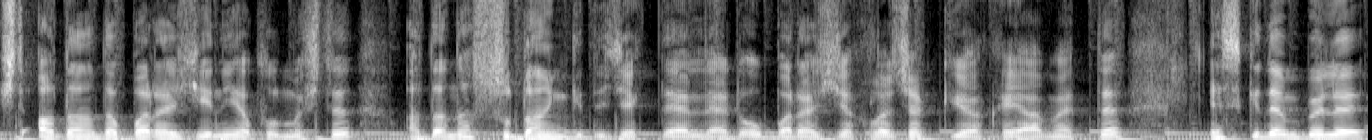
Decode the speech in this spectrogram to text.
İşte Adana'da baraj yeni yapılmıştı. Adana sudan gidecek derlerdi. O baraj yakılacak ya kıyamette. Eskiden böyle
